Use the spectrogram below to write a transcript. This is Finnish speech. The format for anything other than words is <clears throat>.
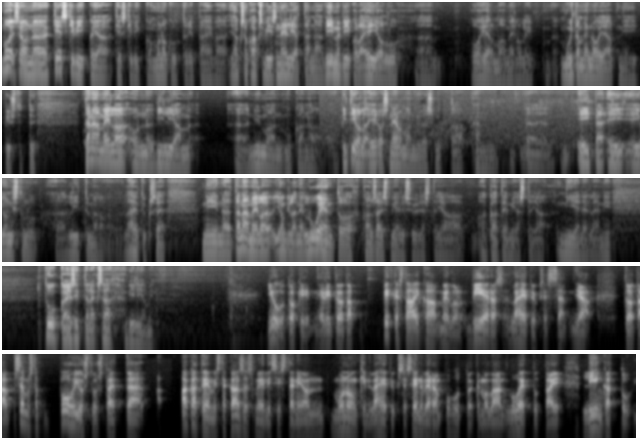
Moi, se on keskiviikko ja keskiviikko on monokulttuuripäivä. Jakso 254 tänään. Viime viikolla ei ollut ohjelmaa, meillä oli muita menoja, niin ei pystytty. Tänään meillä on William Nyman mukana. Piti olla Eero Snellman myös, mutta hän ei, ei, ei onnistunut liittymään lähetykseen. Niin tänään meillä on jonkinlainen luento kansaismielisyydestä ja akatemiasta ja niin edelleen. Niin Tuukka, esitteleksä Viljamin? Juu, toki. Eli tuota, pitkästä aikaa meillä on vieras lähetyksessä ja tuota, semmoista pohjustusta, että akateemista kansallismielisistä niin on mononkin lähetyksessä sen verran puhuttu, että me ollaan luettu tai linkattu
